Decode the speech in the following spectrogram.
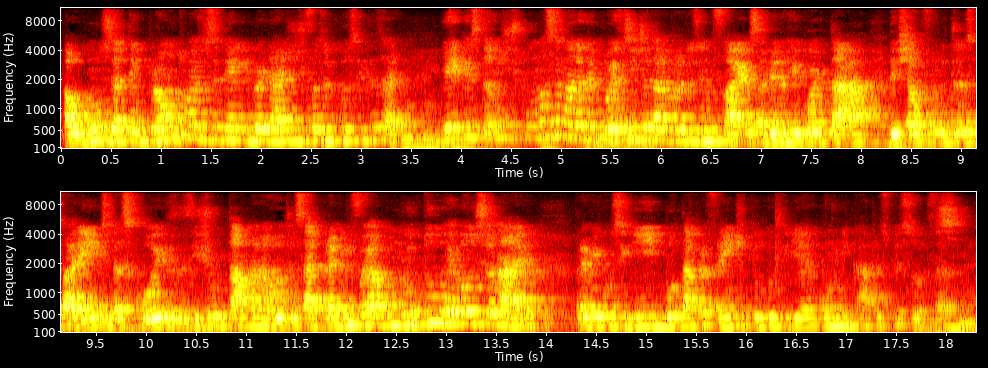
Alguns já tem pronto, mas você tem a liberdade de fazer o que você quiser. Uhum. E aí, questão de, tipo, uma semana depois, a gente já estava produzindo flyers, sabendo recortar, deixar o fundo transparente das coisas e juntar uma na outra, sabe? Pra mim foi algo muito revolucionário para mim conseguir botar para frente aquilo que eu queria comunicar para as pessoas, sabe? Sim,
